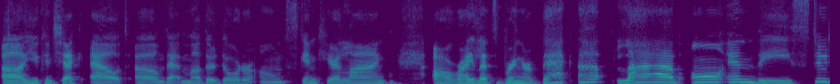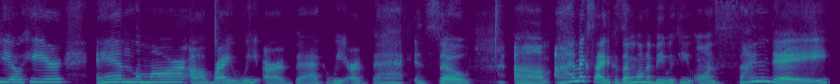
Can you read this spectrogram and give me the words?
Uh, you can check out um, that mother daughter owned skincare line. All right. Let's bring her back up live on in the studio here. AnnLamar all right, we are back. We are back. And so um, I'm excited because I'm going to be with you on Sunday.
